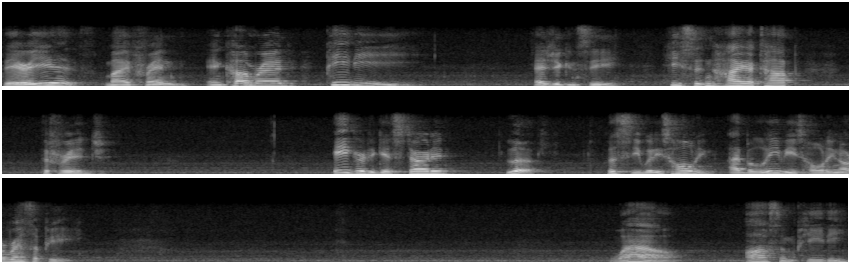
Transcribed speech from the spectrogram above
There he is, my friend and comrade, Petey. As you can see, he's sitting high atop the fridge. Eager to get started. Look, let's see what he's holding. I believe he's holding our recipe. Wow. Awesome, Petey.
